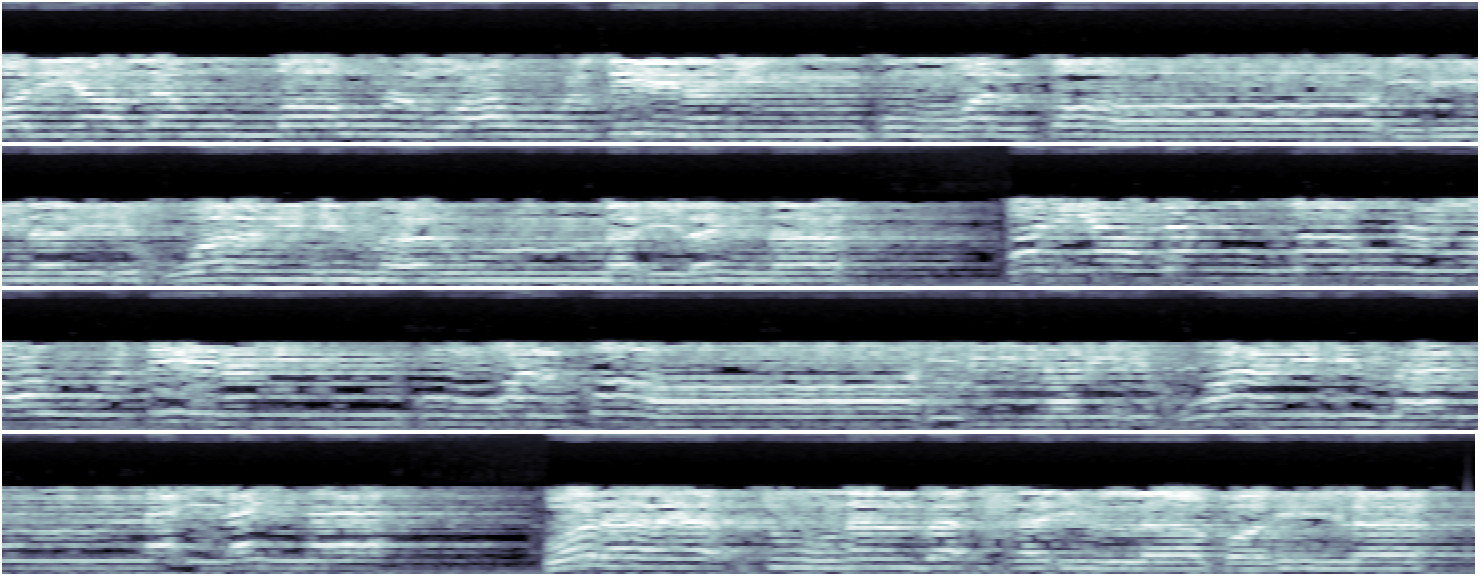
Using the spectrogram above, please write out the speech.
قد يعلم الله المعوقين منكم والقائلين لإخوانهم هلم إلينا قد يعلم الله المعوقين منكم والقائلين لإخوانهم هلم إلينا ولا يأتون البأس إلا قليلا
